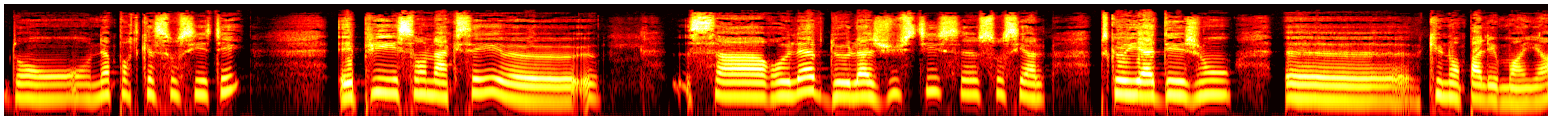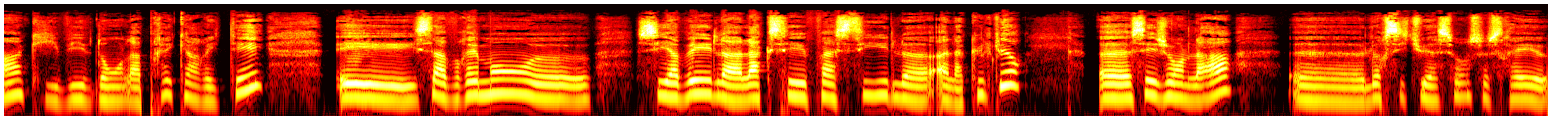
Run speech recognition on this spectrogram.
dans n'importe quelle société. Et puis son accès, ça relève de la justice sociale. Parce qu'il y a des gens euh, qui n'ont pas les moyens, qui vivent dans la précarité. Et ça vraiment, s'il y avait l'accès facile à la culture, ces gens-là, leur situation se serait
